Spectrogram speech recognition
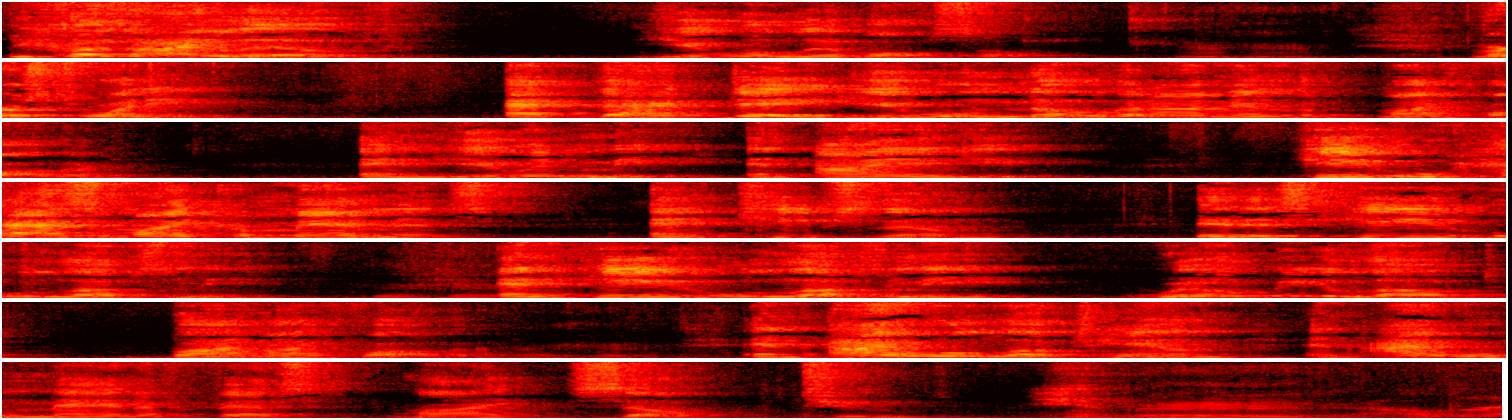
Because I live, you will live also. Mm-hmm. Verse 20 At that day you will know that I'm in the, my Father, and you in me, and I in you. He who has my commandments and keeps them, it is he who loves me. Mm-hmm. And he who loves me will be loved by my Father. Mm-hmm. And I will love him, and I will manifest myself to him. All right.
